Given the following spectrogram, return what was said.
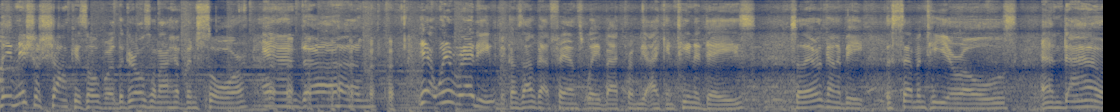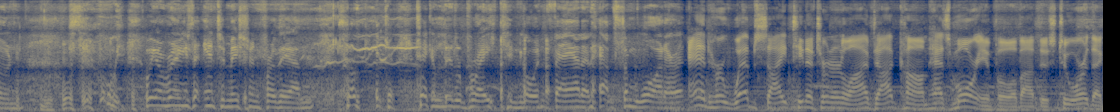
The initial shock is over. The girls and I have been sore. And um, yeah, we're ready because I've got fans way back from the Ike and Tina days. So there's going to be the 70 year olds and down. so we, we arranged an intermission for them so they can take a little break and go and fan and have some water. And her website, TinaTurnerLive.com, has more info about this tour that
